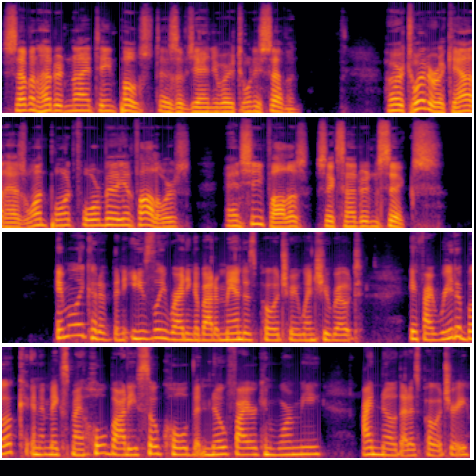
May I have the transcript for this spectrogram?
719 posts as of January 27. Her Twitter account has 1.4 million followers, and she follows 606. Emily could have been easily writing about Amanda's poetry when she wrote, If I read a book and it makes my whole body so cold that no fire can warm me, I know that is poetry.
